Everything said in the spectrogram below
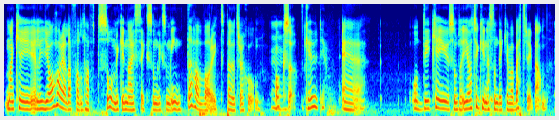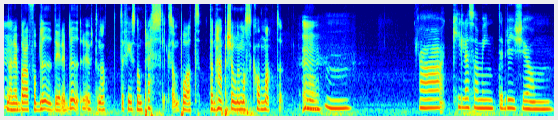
man kan ju, eller jag har i alla fall haft så mycket nice sex som liksom inte har varit penetration Mm. också. Gud ja. Eh, och det kan ju, som, jag tycker ju nästan det kan vara bättre ibland. Mm. När det bara får bli det det blir utan att det finns någon press liksom, på att den här personen måste komma. Typ. Mm. Mm. Ja, killar som inte bryr sig om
